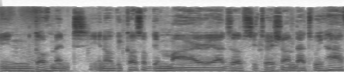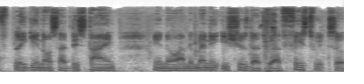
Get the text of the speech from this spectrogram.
in government, you know, because of the myriads of situation that we have plaguing us at this time, you know, and the many issues that we are faced with. So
